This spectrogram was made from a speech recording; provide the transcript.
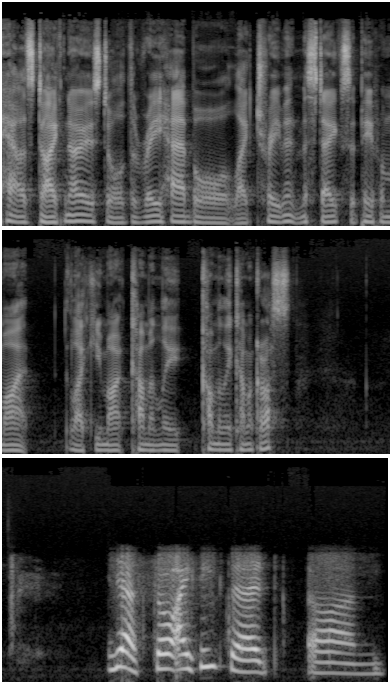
how it's diagnosed or the rehab or like treatment mistakes that people might like you might commonly commonly come across? Yes, so I think that um,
